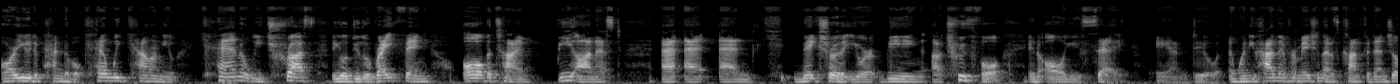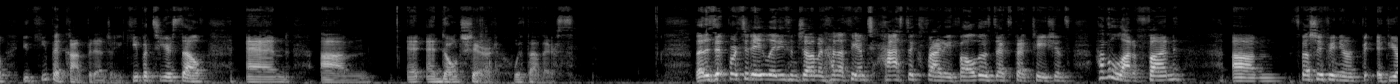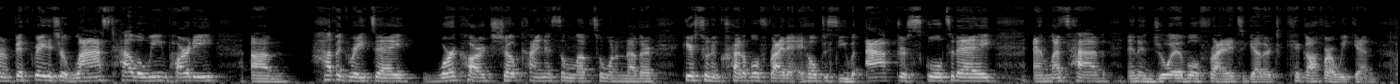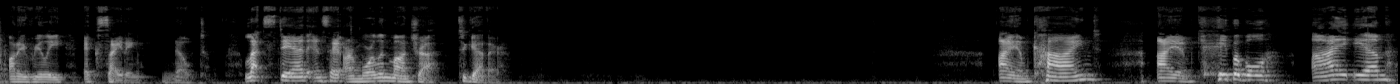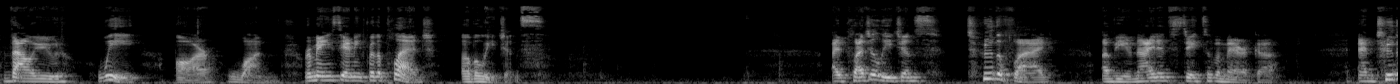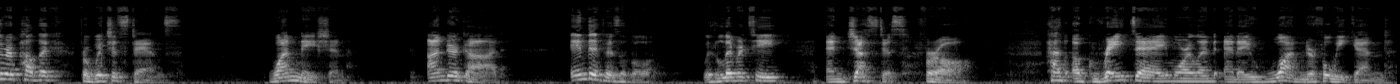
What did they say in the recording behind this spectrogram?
Are you dependable? Can we count on you? Can we trust that you'll do the right thing all the time? Be honest and, and, and make sure that you're being uh, truthful in all you say and do. And when you have information that is confidential, you keep it confidential. You keep it to yourself and, um, and, and don't share it with others. That is it for today, ladies and gentlemen. Have a fantastic Friday. Follow those expectations. Have a lot of fun, um, especially if you're, in, if you're in fifth grade. It's your last Halloween party. Um, have a great day. Work hard. Show kindness and love to one another. Here's to an incredible Friday. I hope to see you after school today. And let's have an enjoyable Friday together to kick off our weekend on a really exciting note. Let's stand and say our Mooreland mantra together. I am kind. I am capable. I am valued. We are one. Remain standing for the Pledge of Allegiance. I pledge allegiance to the flag of the United States of America and to the republic for which it stands, one nation, under God, indivisible, with liberty and justice for all. Have a great day, Mooreland, and a wonderful weekend.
